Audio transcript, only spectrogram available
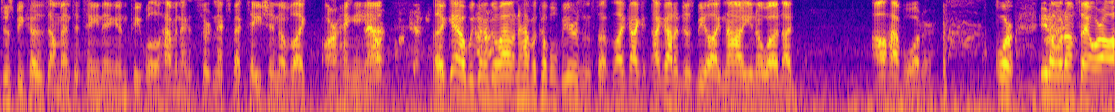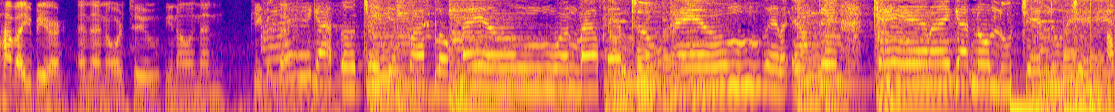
just because I'm entertaining and people have a certain expectation of like our hanging out. Like, yeah, we're gonna go out and have a couple beers and stuff. Like, I, I gotta just be like, nah, you know what? I, I'll have water, or you know what I'm saying, or I'll have a beer and then or two, you know, and then keep it there. I got a drinking problem, man. One mouth and two hands and an empty ain't got no luce, luce. I'm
